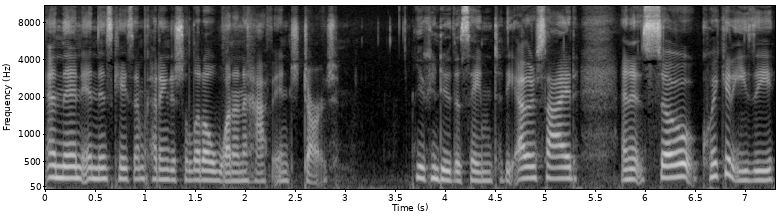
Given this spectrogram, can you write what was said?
And then in this case, I'm cutting just a little one and a half inch dart. You can do the same to the other side. And it's so quick and easy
